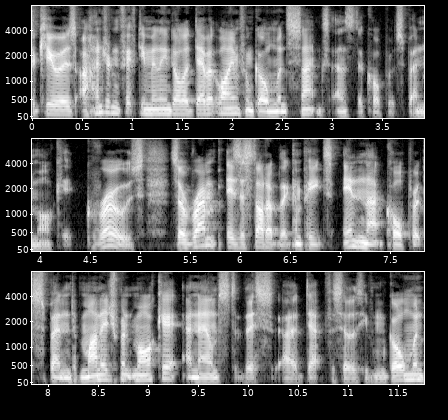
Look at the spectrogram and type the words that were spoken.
secures a $150 million debit line from Goldman Sachs as the corporate spend market grows. So, Ramp is a startup that competes in that corporate spend management market, announced this uh, debt facility from Goldman.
